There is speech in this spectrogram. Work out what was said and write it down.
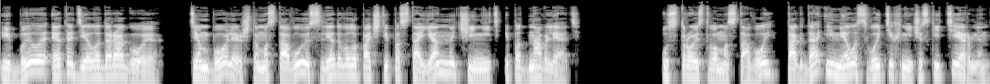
и было это дело дорогое, тем более, что мостовую следовало почти постоянно чинить и подновлять. Устройство мостовой тогда имело свой технический термин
